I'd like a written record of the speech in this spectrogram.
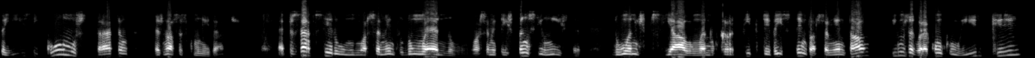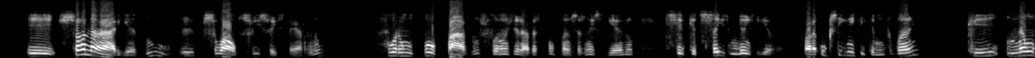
país e como se tratam as nossas comunidades. Apesar de ser um orçamento de um ano, um orçamento expansionista, de um ano especial, um ano que, repito, teve excedente orçamental, vimos agora concluir que eh, só na área do eh, pessoal de serviço externo foram poupados, foram geradas poupanças neste ano de cerca de 6 milhões de euros. Ora, o que significa muito bem que não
